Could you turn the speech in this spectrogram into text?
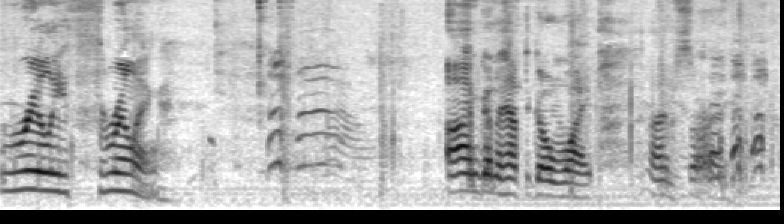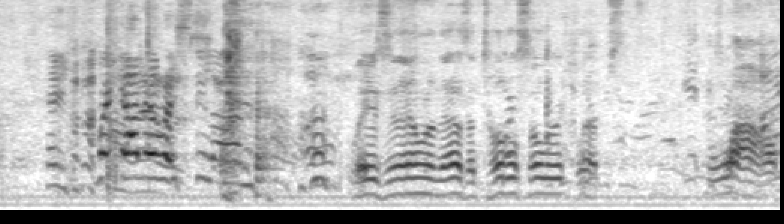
really thrilling. I'm gonna have to go wipe. I'm sorry. Hey, my camera is still on. Ladies and gentlemen, that was a total solar eclipse. Wow.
